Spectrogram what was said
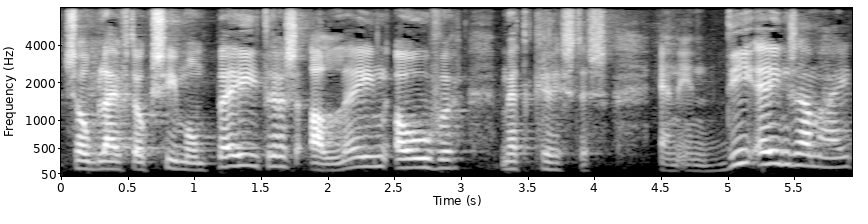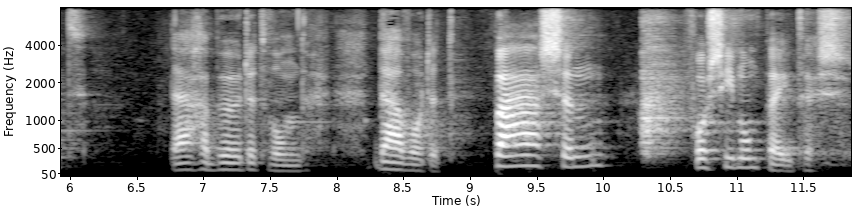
Zo blijft ook Simon Petrus alleen over met Christus. En in die eenzaamheid, daar gebeurt het wonder. Daar wordt het Pasen voor Simon Petrus.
